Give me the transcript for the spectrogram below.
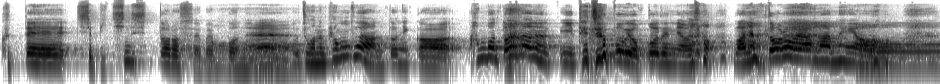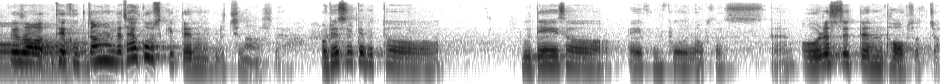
그때 진짜 미친 듯이 떨었어요 몇 어. 번을. 저는 평소에 안 떠니까 한 번 떨면은 이 대처법이 없거든요. 그래서 마냥 떨어야만 해요. 어. 그래서 되게 걱정했는데 찰코프스키 때는 그렇진 않았어요. 어렸을 때부터 무대에서의 공포는 없었어요? 어렸을 때는 더 없었죠.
